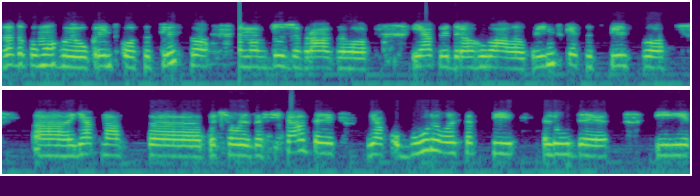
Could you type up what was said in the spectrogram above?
за допомогою українського суспільства нас дуже вразило, як відреагувало українське суспільство, як нас е, почали захищати, як обурилися всі люди, і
